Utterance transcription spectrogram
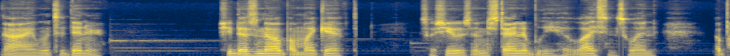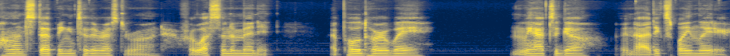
I went to dinner. She doesn't know about my gift, so she was understandably a license when, upon stepping into the restaurant for less than a minute, I pulled her away. We had to go, and I'd explain later.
